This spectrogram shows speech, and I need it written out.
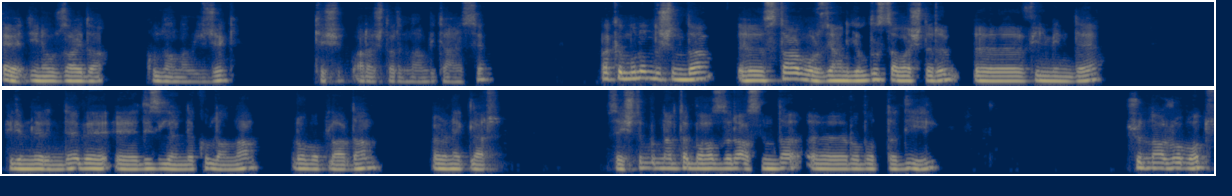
Evet, yine uzayda kullanılabilecek keşif araçlarından bir tanesi. Bakın bunun dışında Star Wars yani Yıldız Savaşları filminde, filmlerinde ve dizilerinde kullanılan robotlardan örnekler seçtim. Bunlar tabi bazıları aslında robotta değil. Şunlar robot.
